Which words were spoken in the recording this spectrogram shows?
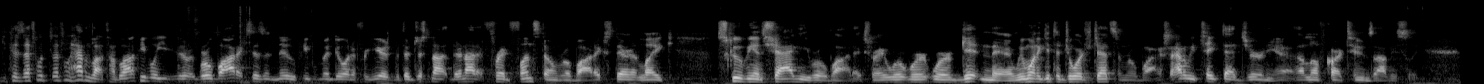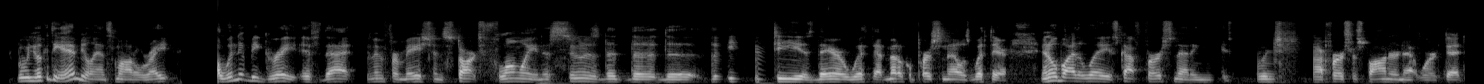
Because that's what that's what happens a lot of times. A lot of people, robotics isn't new. People have been doing it for years, but they're just not. They're not at Fred Flintstone robotics. They're like Scooby and Shaggy robotics, right? We're, we're, we're getting there. We want to get to George Jetson robotics. So how do we take that journey? I, I love cartoons, obviously. But when you look at the ambulance model, right? Uh, wouldn't it be great if that information starts flowing as soon as the the the, the EMT is there with that medical personnel is with there? And oh, by the way, it's got first netting, which our first responder network that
